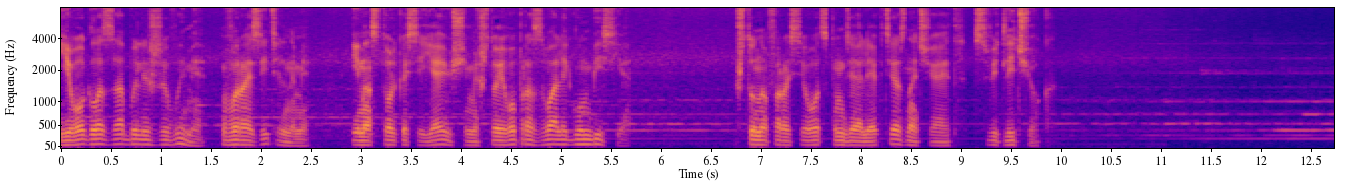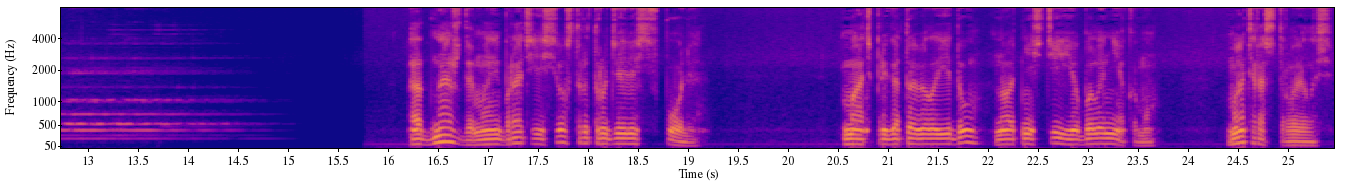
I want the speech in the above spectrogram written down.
Его глаза были живыми, выразительными и настолько сияющими, что его прозвали Гумбисья, что на фарасиотском диалекте означает «светлячок». Однажды мои братья и сестры трудились в поле. Мать приготовила еду, но отнести ее было некому. Мать расстроилась.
